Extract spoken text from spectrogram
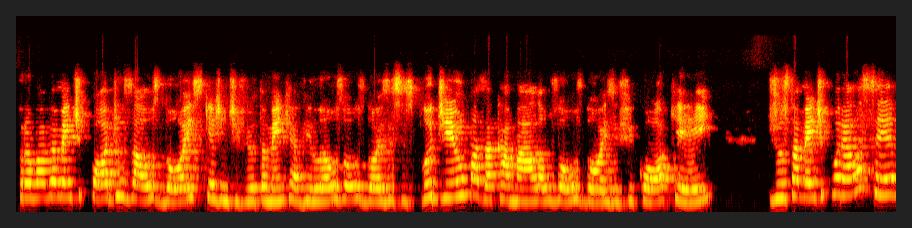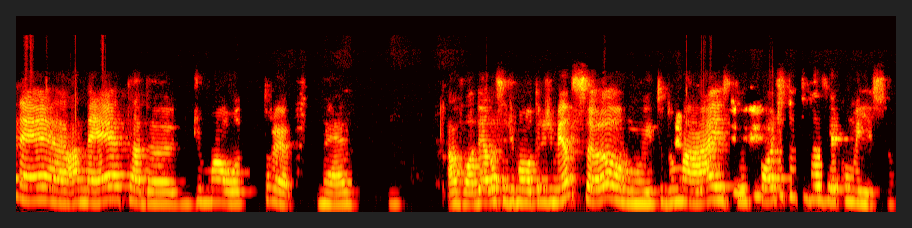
provavelmente pode usar os dois, que a gente viu também que a vilã usou os dois e se explodiu, mas a Kamala usou os dois e ficou ok, justamente por ela ser, né, a neta da, de uma outra, né, a avó dela ser de uma outra dimensão e tudo mais, pode ter tudo a ver com isso.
